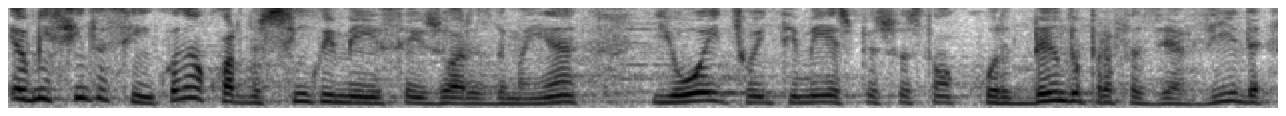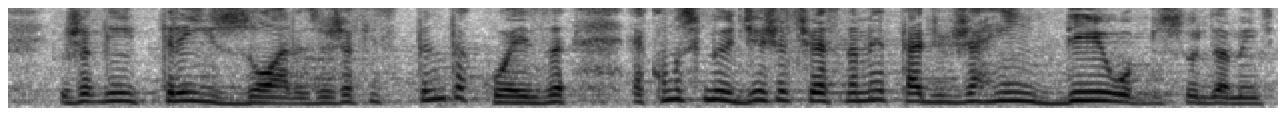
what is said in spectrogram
eu me sinto assim, quando eu acordo 5 e meia, 6 horas da manhã, e 8, 8 e meia as pessoas estão acordando para fazer a vida, eu já ganhei 3 horas, eu já fiz tanta coisa, é como se meu dia já estivesse na metade, já rendeu absurdamente.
